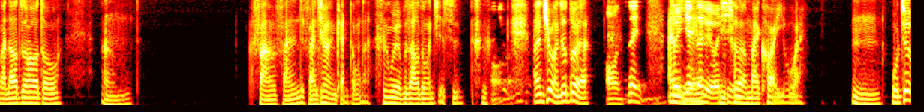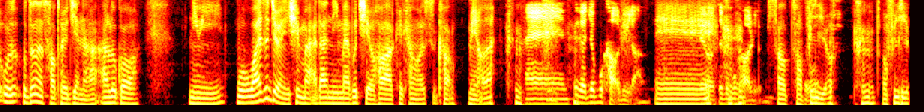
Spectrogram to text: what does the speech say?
玩到最后都，嗯，反反正反正就很感动了，我也不知道怎么解释，哦、反正去玩就对了。哦，所以推荐这个游戏，你除了麦块以外。嗯，我就我我真的超推荐的啊！啊如果你我我还是觉得你去买，但你买不起的话，可以看我的实况，没有了。哎、欸，这个就不考虑了。哎、欸，没有这个不考虑。少少屁哦，找屁哦。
